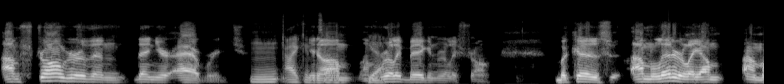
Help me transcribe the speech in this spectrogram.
I'm stronger than than your average. Mm, I can You know, tell. I'm I'm Yeah. really big and really strong. Because I'm literally I'm I'm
